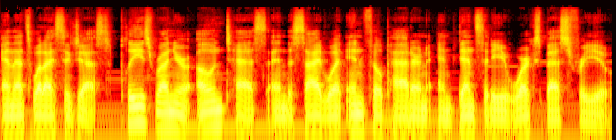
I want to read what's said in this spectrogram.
and that's what I suggest. Please run your own tests and decide what infill pattern and density works best for you.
